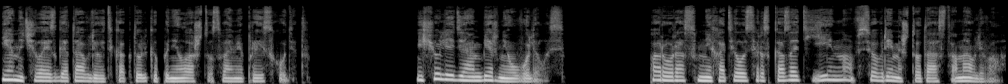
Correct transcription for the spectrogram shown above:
Я начала изготавливать, как только поняла, что с вами происходит. Еще леди Амбер не уволилась. Пару раз мне хотелось рассказать ей, но все время что-то останавливало.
